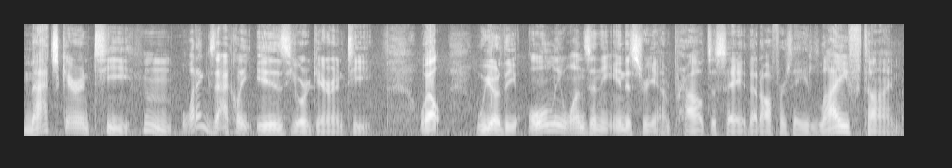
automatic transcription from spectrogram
Match guarantee. Hmm, what exactly is your guarantee? Well, we are the only ones in the industry, I'm proud to say, that offers a lifetime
